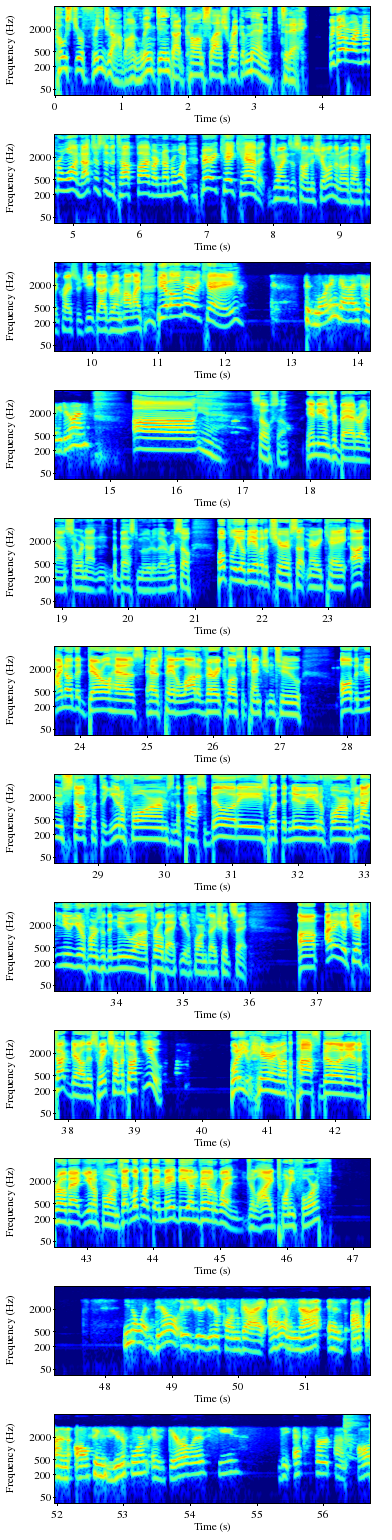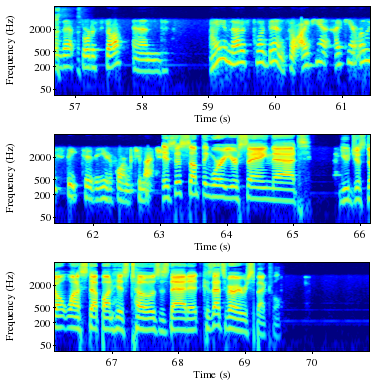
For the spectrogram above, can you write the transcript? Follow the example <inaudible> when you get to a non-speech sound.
Post your free job on linkedin.com slash recommend today. We go to our number one, not just in the top five, our number one. Mary Kay Cabot joins us on the show on the North Olmsted Chrysler Jeep Dodge Ram hotline. Hello, Mary Kay. Good morning, guys. How you doing? Uh, yeah, so-so. Indians are bad right now, so we're not in the best mood of ever. So hopefully you'll be able to cheer us up, Mary Kay. Uh, I know that Daryl has has paid a lot of very close attention to all the new stuff with the uniforms and the possibilities with the new uniforms, or not new uniforms, with the new uh, throwback uniforms, I should say. Um, I didn't get a chance to talk to Daryl this week, so I'm going to talk to you. What are you hearing about the possibility of the throwback uniforms that look like they may be unveiled when? July 24th? You know what? Daryl is your uniform guy. I am not as up on all things uniform as Daryl is. He's the expert on all of that sort of stuff, and I am not as plugged in, so I can't I can't really speak to the uniform too much. Is this something where you're saying that you just don't want to step on his toes? Is that it? Because that's very respectful.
